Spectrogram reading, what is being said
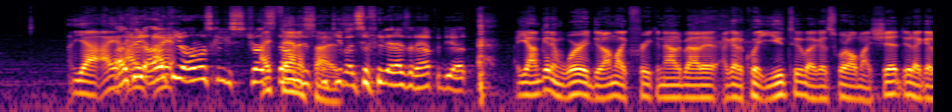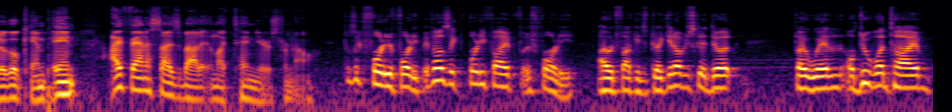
yeah, I, I like, I, I I- you're almost getting stressed I out just thinking fantasize. about something that hasn't happened yet. yeah, I'm getting worried, dude. I'm like freaking out about it. I gotta quit YouTube. I gotta quit all my shit, dude. I gotta go campaign. I fantasize about it in like ten years from now. If it was like 40 or 40, if I was like 45 or 40, I would fucking just be like, you know, I'm just gonna do it. If I win, I'll do one time.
